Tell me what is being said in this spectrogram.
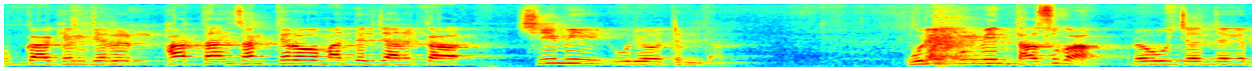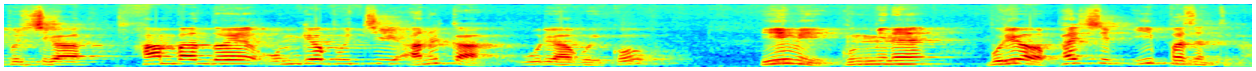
국가 경제를 파탄 상태로 만들지 않을까 심히 우려됩니다. 우리 국민 다수가 러우 전쟁의 불씨가 한반도에 옮겨 붙지 않을까 우려하고 있고 이미 국민의 무려 82%가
